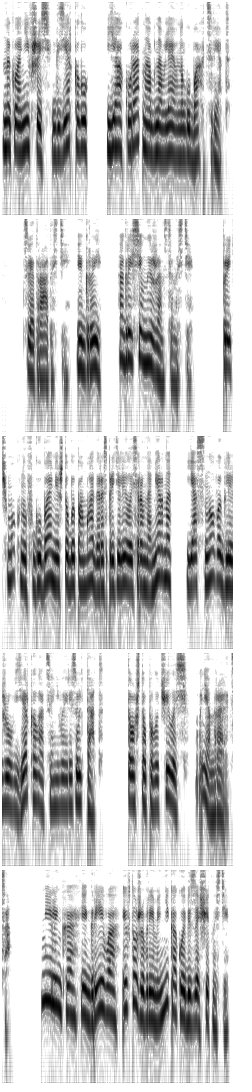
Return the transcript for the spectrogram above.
Наклонившись к зеркалу, я аккуратно обновляю на губах цвет цвет радости, игры, агрессивной женственности. Причмокнув губами, чтобы помада распределилась равномерно, я снова гляжу в зеркало, оценивая результат. То, что получилось, мне нравится. Миленько, игриво и в то же время никакой беззащитности.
